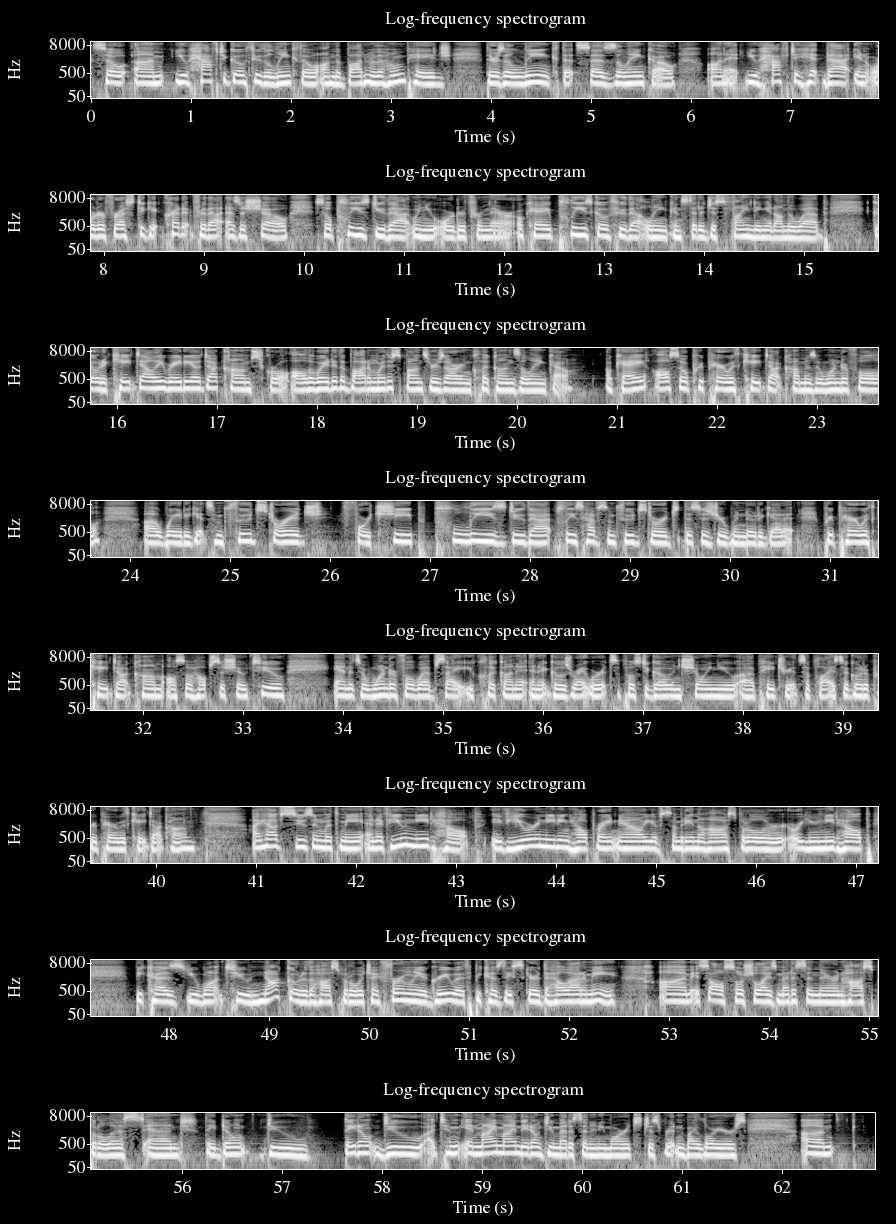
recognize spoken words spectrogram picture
So um, you have to go through the link, though, on the bottom of the homepage. There's a link that says Zelenko on it. You have to hit that in order for us to get credit for that as a show. So please do that when you order from there, okay? Please go through that link instead of just finding it on the web. Go to katedalleyradio.com, scroll all the way to the bottom where the sponsors are, and click on Zelenko Okay. Also, preparewithkate.com is a wonderful uh, way to get some food storage for cheap. Please do that. Please have some food storage. This is your window to get it. Preparewithkate.com also helps the show too. And it's a wonderful website. You click on it and it goes right where it's supposed to go and showing you uh, Patriot Supply. So go to preparewithkate.com. I have Susan with me. And if you need help, if you're needing help right now, you have somebody in the hospital or, or you need help because you want to not go to the hospital, which I firmly agree with because they scared the hell out of me. Um, it's all socialized medicine there and hospitalists and they don't do they don't do uh, in my mind they don't do medicine anymore it's just written by lawyers um,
